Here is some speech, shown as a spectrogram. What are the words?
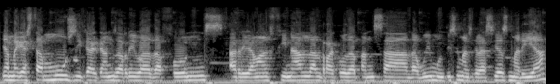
i amb aquesta música que ens arriba de fons, arribem al final del racó de pensar d'avui. Moltíssimes gràcies, Maria.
